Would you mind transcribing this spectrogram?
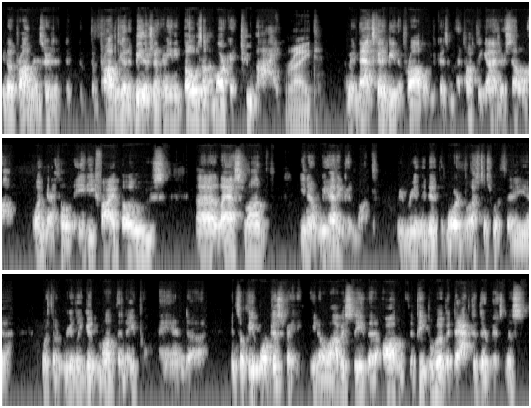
You know, the problem is there's the problem is going to be there's not going to be any bows on the market to buy. Right. I mean, that's going to be the problem because I talked to guys who are selling. One guy sold 85 bows uh, last month. You know, we had a good month we really did. The Lord blessed us with a uh, with a really good month in April, and uh, and so people are participating. You know, obviously the the people who have adapted their business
